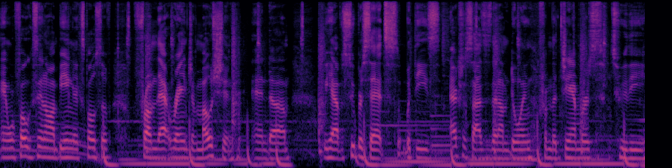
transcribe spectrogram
and we're focusing on being explosive from that range of motion. And um, we have supersets with these exercises that I'm doing from the jammers to the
